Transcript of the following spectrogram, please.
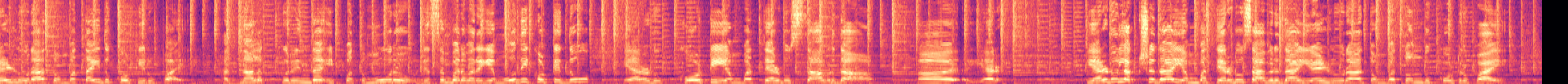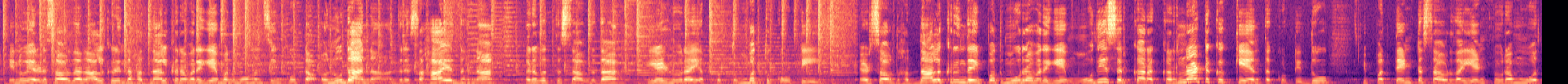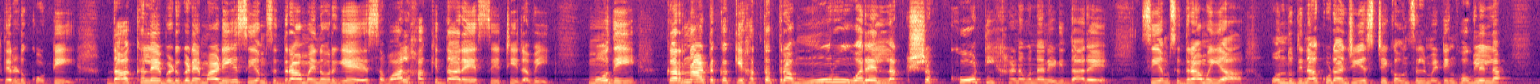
ಏಳ್ನೂರ ತೊಂಬತ್ತೈದು ಕೋಟಿ ರೂಪಾಯಿ. ಹದಿನಾಲ್ಕರಿಂದ ಇಪ್ಪತ್ತ್ಮೂರು ಡಿಸೆಂಬರ್ವರೆಗೆ ಮೋದಿ ಕೊಟ್ಟಿದ್ದು ಎರಡು ಕೋಟಿ ಎಂಬತ್ತೆರಡು ಸಾವಿರದ ಎರಡು ಲಕ್ಷದ ಎಂಬತ್ತೆರಡು ಸಾವಿರದ ಏಳ್ನೂರ ತೊಂಬತ್ತೊಂದು ಕೋಟಿ ರೂಪಾಯಿ. ಇನ್ನು ಎರಡು ಸಾವಿರದ ನಾಲ್ಕರಿಂದ ಹದಿನಾಲ್ಕರವರೆಗೆ ಮನಮೋಹನ್ ಸಿಂಗ್ ಕೊಟ್ಟ ಅನುದಾನ, ಅಂದರೆ ಸಹಾಯಧನ, ಅರವತ್ತು ಸಾವಿರದ ಏಳ್ನೂರ ಎಪ್ಪತ್ತೊಂಬತ್ತು ಕೋಟಿ. ಎರಡು ಸಾವಿರದ ಹದಿನಾಲ್ಕರಿಂದ ಇಪ್ಪತ್ತ್ಮೂರವರೆಗೆ ಮೋದಿ ಸರ್ಕಾರ ಕರ್ನಾಟಕಕ್ಕೆ ಅಂತ ಕೊಟ್ಟಿದ್ದು ಇಪ್ಪತ್ತೆಂಟು ಸಾವಿರದ ಎಂಟುನೂರ ಮೂವತ್ತೆರಡು ಕೋಟಿ. ದಾಖಲೆ ಬಿಡುಗಡೆ ಮಾಡಿ ಸಿಎಂ ಸಿದ್ದರಾಮಯ್ಯನವರಿಗೆ ಸವಾಲ್ ಹಾಕಿದ್ದಾರೆ ಸಿ ಟಿ ರವಿ. ಮೋದಿ ಕರ್ನಾಟಕಕ್ಕೆ ಹತ್ತತ್ರ ಮೂರುವರೆ ಲಕ್ಷ ಕೋಟಿ ಹಣವನ್ನು ನೀಡಿದ್ದಾರೆ. ಸಿಎಂ ಸಿದ್ದರಾಮಯ್ಯ, ಒಂದು ದಿನ ಕೂಡ G S T council meeting ಹೋಗಲಿಲ್ಲ.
